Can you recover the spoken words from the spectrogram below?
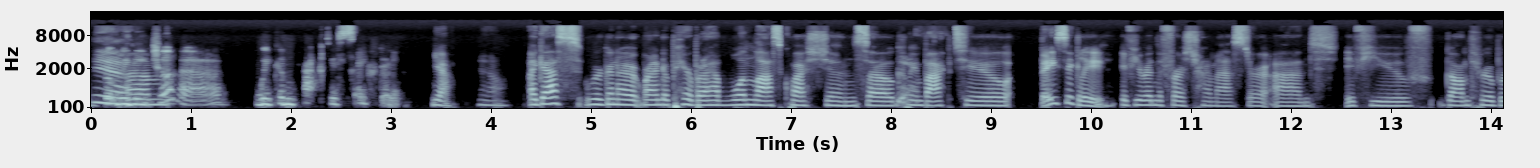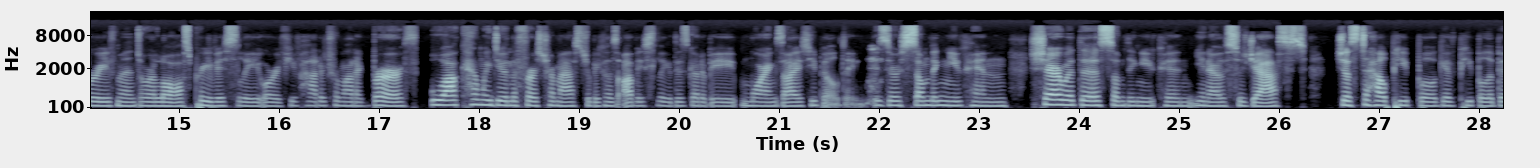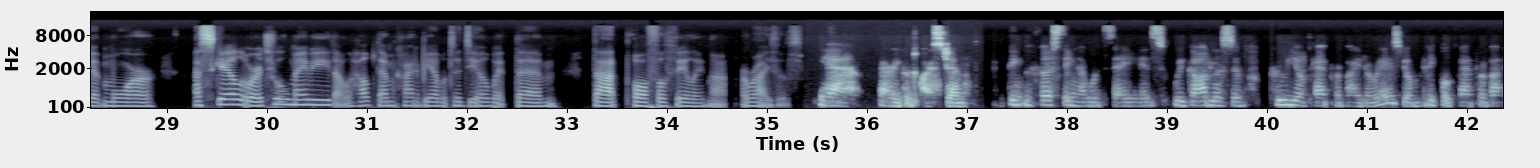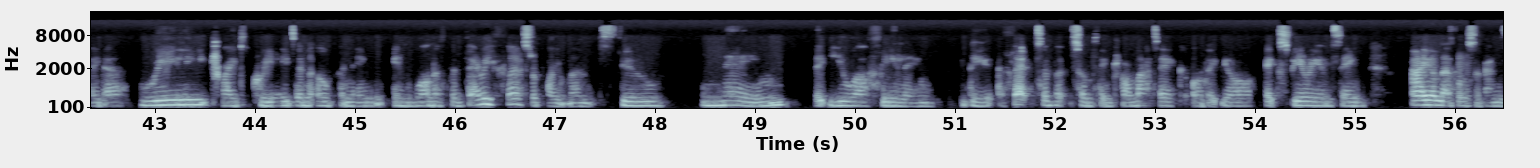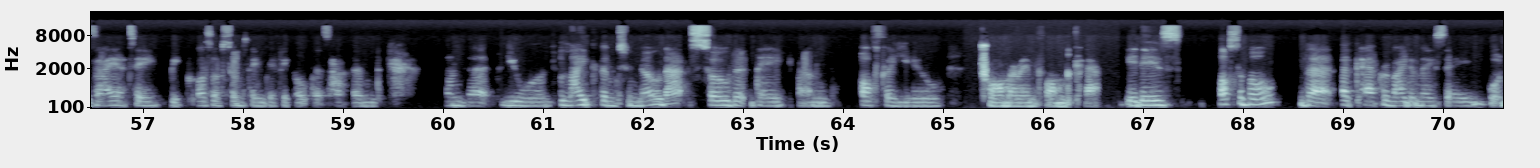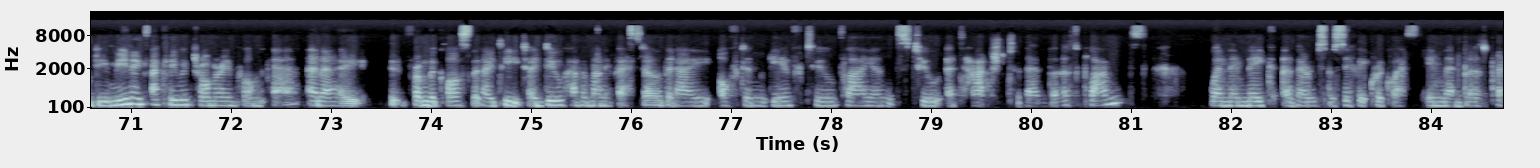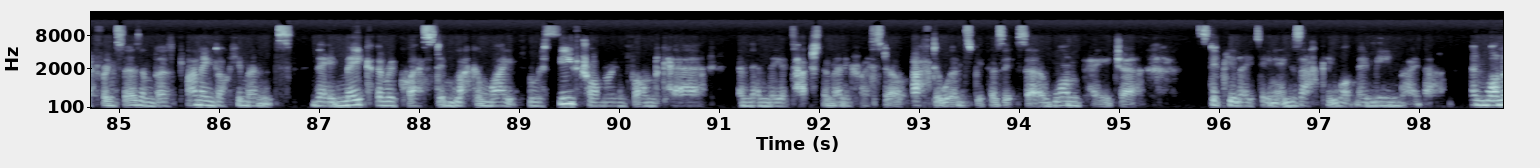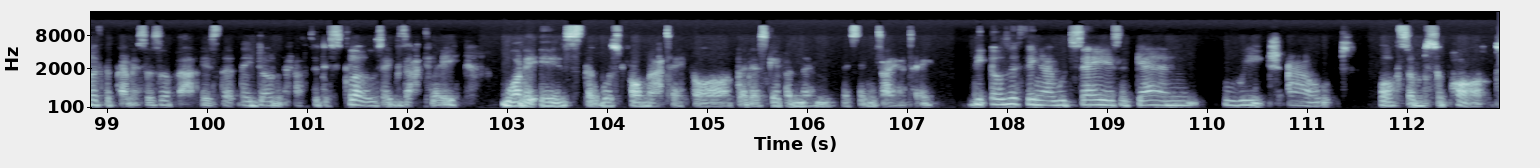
yeah. But with each other, we can practice safety. Yeah. Yeah. I guess we're going to round up here, but I have one last question. So, coming back to basically, if you're in the first trimester and if you've gone through a bereavement or a loss previously, or if you've had a traumatic birth, what can we do in the first trimester? Because obviously, there's going to be more anxiety building. Is there something you can share with us, something you can, you know, suggest just to help people, give people a bit more a skill or a tool maybe that will help them kind of be able to deal with them that awful feeling that arises? Yeah, very good question. I think the first thing I would say is, regardless of who your care provider is, your medical care provider, really try to create an opening in one of the very first appointments to name that you are feeling the effects of something traumatic or that you're experiencing higher levels of anxiety because of something difficult that's happened and that you would like them to know that so that they can offer you trauma informed care. It is possible that a care provider may say, What do you mean exactly with trauma informed care? And I, from the course that I teach, I do have a manifesto that I often give to clients to attach to their birth plans when they make a very specific request in their birth preferences and birth planning documents. They make the request in black and white to receive trauma informed care, and then they attach the manifesto afterwards because it's a one pager stipulating exactly what they mean by that. And one of the premises of that is that they don't have to disclose exactly what it is that was traumatic or that has given them this anxiety. The other thing I would say is again, reach out for some support.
